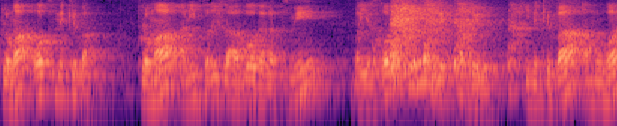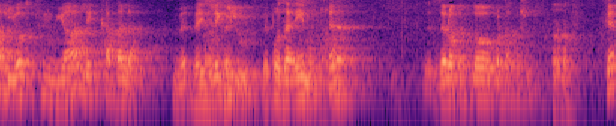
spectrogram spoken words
כלומר, אות נקבה. כלומר, אני צריך לעבוד על עצמי ביכולת שלי לקבל, כי נקבה אמורה להיות פנויה לקבלה, לגילוי. ופה זה האימא, נכון? זה לא, לא כל כך פשוט. כן?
